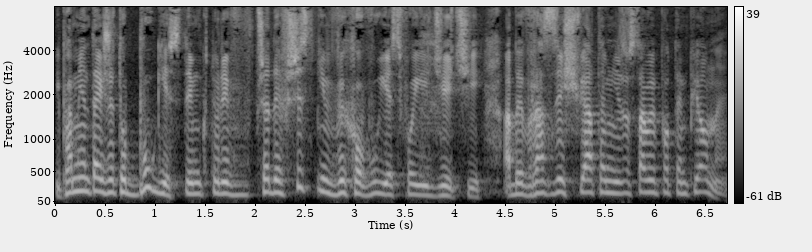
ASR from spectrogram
I pamiętaj, że to Bóg jest tym, który przede wszystkim wychowuje swoje dzieci, aby wraz ze światem nie zostały potępione.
